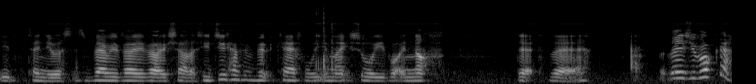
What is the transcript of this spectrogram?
it's tenuous. It's very, very, very shallow. So you do have to be a bit careful that you make sure you've got enough depth there. But there's your rocker.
